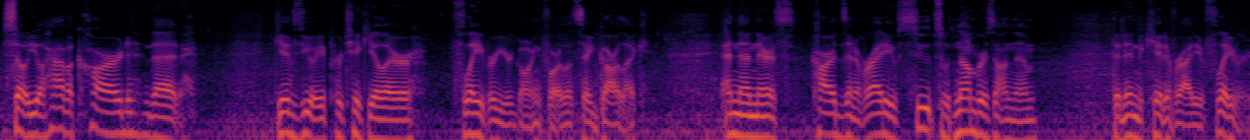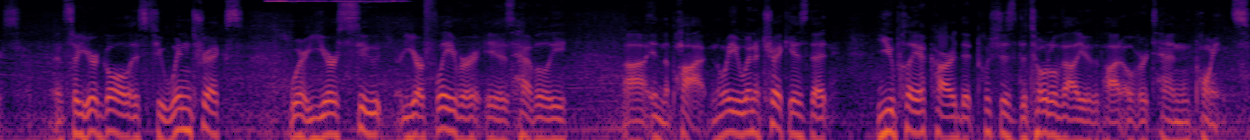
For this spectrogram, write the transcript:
So you'll have a card that gives you a particular flavor you're going for, let's say garlic. And then there's cards in a variety of suits with numbers on them that indicate a variety of flavors. And so your goal is to win tricks where your suit, your flavor is heavily uh, in the pot. And the way you win a trick is that you play a card that pushes the total value of the pot over 10 points.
